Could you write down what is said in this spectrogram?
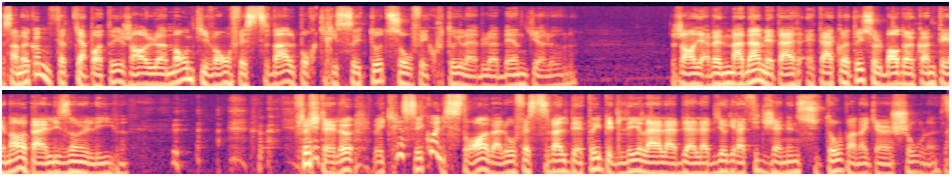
ça m'a comme fait capoter, genre le monde qui va au festival pour crisser tout sauf écouter la, le band qu'il y a là. Genre, il y avait une madame, elle était, était à côté sur le bord d'un container, puis elle lisait un livre. Puis j'étais là, mais Chris, c'est quoi l'histoire d'aller au festival d'été puis de lire la, la, la, biographie de Janine Suto pendant qu'il y a un show, là? Ah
